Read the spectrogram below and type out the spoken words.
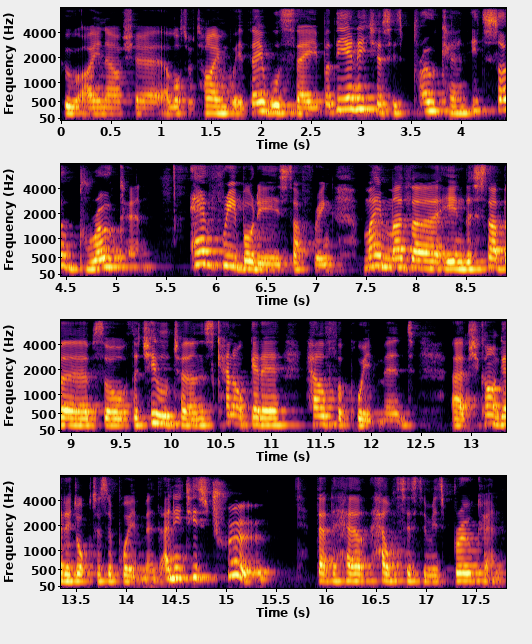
who I now share a lot of time with, they will say, but the NHS is broken. It's so broken. Everybody is suffering. My mother in the suburbs of the Chilterns cannot get a health appointment. Uh, she can't get a doctor's appointment. And it is true that the health system is broken.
